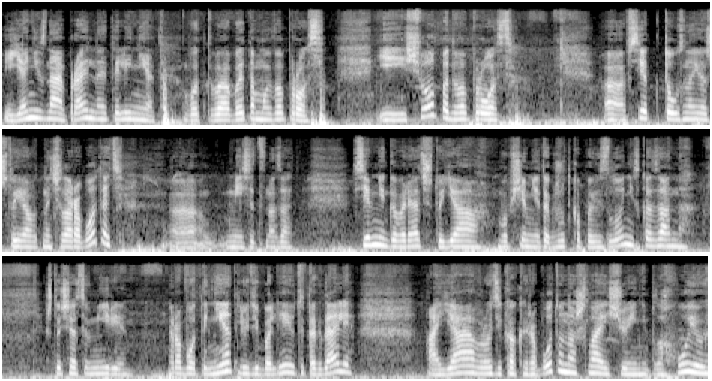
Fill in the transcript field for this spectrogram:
И я не знаю, правильно это или нет. Вот в этом мой вопрос. И еще под вопрос. А, все, кто узнает, что я вот начала работать а, месяц назад, все мне говорят, что я вообще мне так жутко повезло, несказанно, что сейчас в мире работы нет, люди болеют и так далее. А я вроде как и работу нашла, еще и неплохую,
